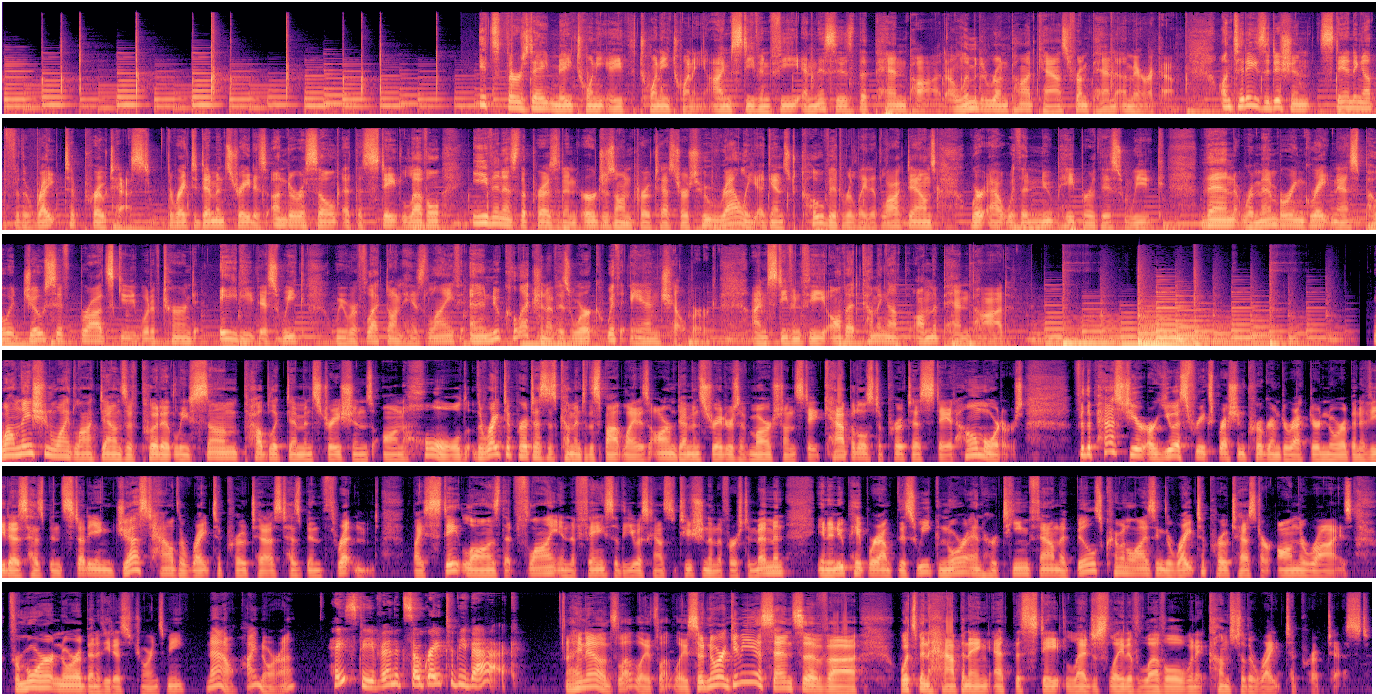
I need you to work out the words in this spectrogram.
Thank you. It's Thursday, May 28th, 2020. I'm Stephen Fee, and this is the Pen Pod, a limited run podcast from PEN America. On today's edition, standing up for the right to protest. The right to demonstrate is under assault at the state level, even as the president urges on protesters who rally against COVID related lockdowns. We're out with a new paper this week. Then, remembering greatness, poet Joseph Brodsky would have turned 80 this week. We reflect on his life and a new collection of his work with Ann Kjellberg. I'm Stephen Fee, all that coming up on the Pen Pod. While nationwide lockdowns have put at least some public demonstrations on hold, the right to protest has come into the spotlight as armed demonstrators have marched on state capitals to protest stay at home orders. For the past year, our U.S. Free Expression Program Director, Nora Benavidez, has been studying just how the right to protest has been threatened by state laws that fly in the face of the U.S. Constitution and the First Amendment. In a new paper out this week, Nora and her team found that bills criminalizing the right to protest are on the rise. For more, Nora Benavidez joins me now. Hi, Nora. Hey, Stephen. It's so great to be back. I know it's lovely. It's lovely. So, Nora, give me a sense of uh, what's been happening at the state legislative level when it comes to the right to protest.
